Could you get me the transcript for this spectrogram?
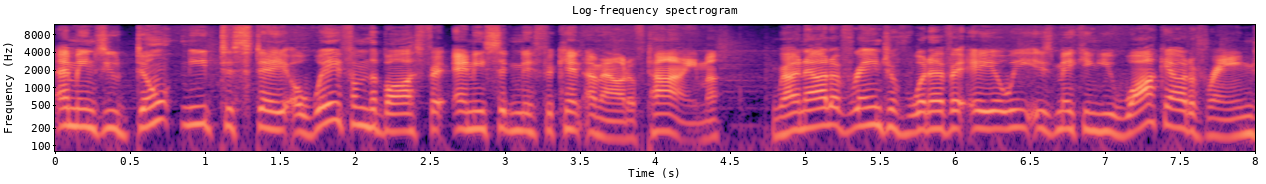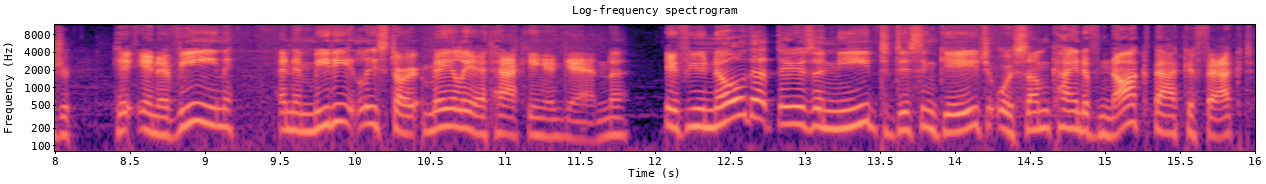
and means you don't need to stay away from the boss for any significant amount of time. Run out of range of whatever AoE is making you walk out of range, hit Intervene, and immediately start melee attacking again. If you know that there's a need to disengage or some kind of knockback effect,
